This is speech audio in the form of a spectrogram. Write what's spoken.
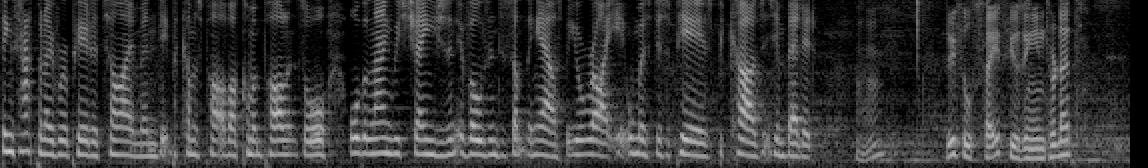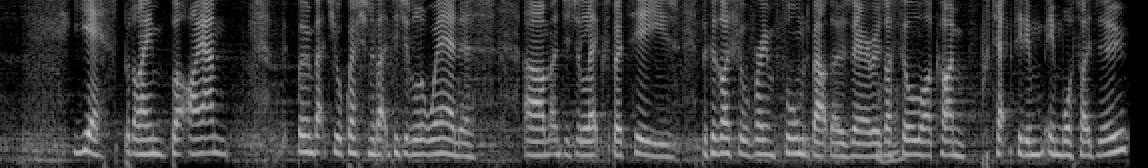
things happen over a period of time, and it becomes part of our common parlance, or or the language changes and evolves into something else. But you're right, it almost disappears because it's embedded. Mm-hmm. Do you feel safe using internet? Yes, but I'm but I am going back to your question about digital awareness um, and digital expertise because I feel very informed about those areas. I feel like I'm protected in, in what I do,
